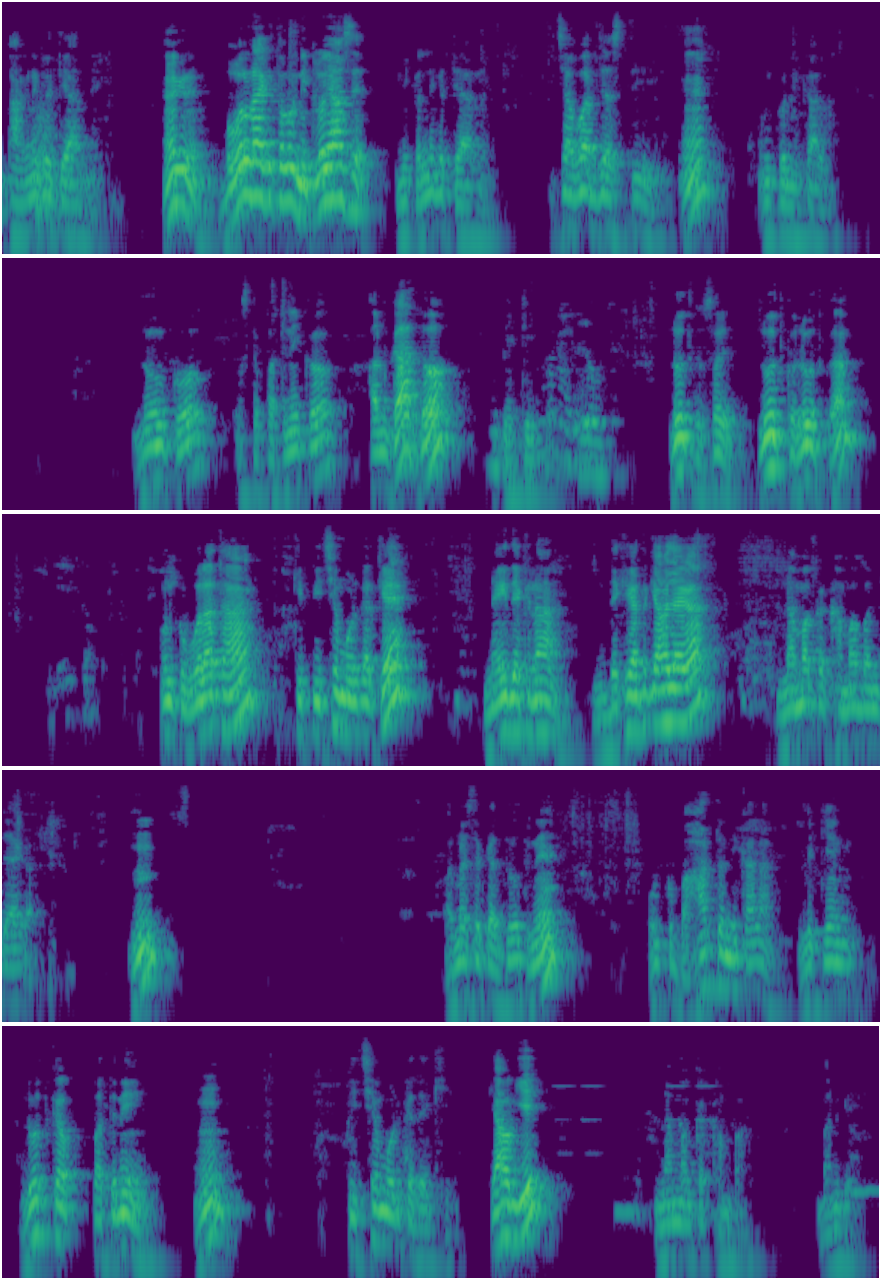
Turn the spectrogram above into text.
भागने के लिए तैयार नहीं। है कि नहीं? बोल रहा है कि तुम लोग निकलो यहाँ से। निकलने के तैयार नहीं। ज़बरदस्ती हैं? उनको निकाला। नूह को उसके पत्नी को और उनका दो बेटी को। लूत। को सॉरी लूत को लूत को हम? उनको बोला था कि पीछे मुड़ करके नहीं देखना। देखेगा तो क्या हो जाएगा? नमक का खम्मा बन जाएगा। हम्म? परमेश्वर का दूत ने उनको बाहर तो निकाला, लेकिन लूत का पत्नी हम्म पीछे मुड़ के देखी। क्या होगी नमक का खंबा बन गई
